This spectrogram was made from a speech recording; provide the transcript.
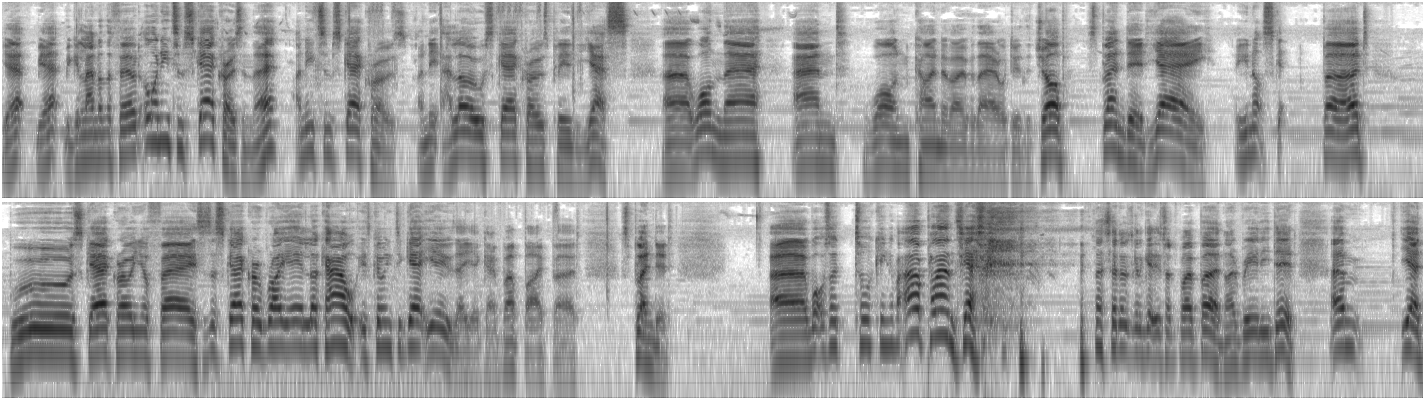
Yep, yep, we can land on the field. Oh, I need some scarecrows in there. I need some scarecrows. I need, hello, scarecrows, please. Yes. Uh, one there and one kind of over there will do the job. Splendid, yay. Are you not scared? Bird. Woo, scarecrow in your face. There's a scarecrow right here. Look out. It's going to get you. There you go. Bye-bye, bird. Splendid. Uh, what was I talking about? Ah, plans, yes. I said I was going to get distracted by a bird, and I really did. Um, yeah,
